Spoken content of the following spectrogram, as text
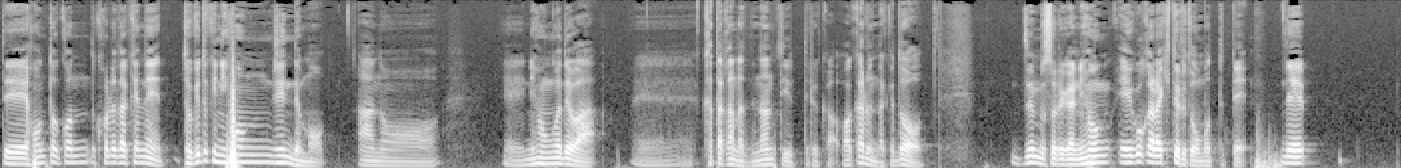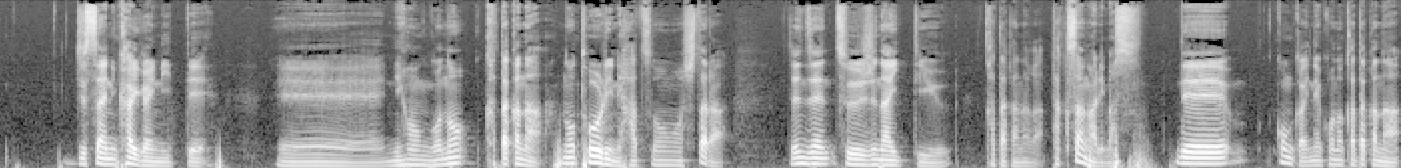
で本当これだけね時々日本人でもあの、えー、日本語では、えー、カタカナで何て言ってるか分かるんだけど全部それが日本英語から来てると思っててで実際に海外に行って、えー、日本語のカタカナの通りに発音をしたら全然通じないっていうカタカナがたくさんあります。で今回ねこのカタカナ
